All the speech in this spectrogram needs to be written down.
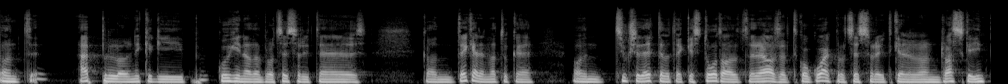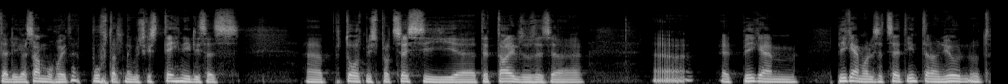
on, Apple on ikkagi, kuigi nad on protsessoritega on tegelenud natuke, on siuksed ettevõtted, kes toodavad reaalselt kogu aeg protsessoreid, kellel on raske Inteliga sammu hoida puhtalt nagu sihukeses tehnilises äh, tootmisprotsessi äh, detailsuses ja äh, et pigem, pigem on lihtsalt see, et Intel on jõudnud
